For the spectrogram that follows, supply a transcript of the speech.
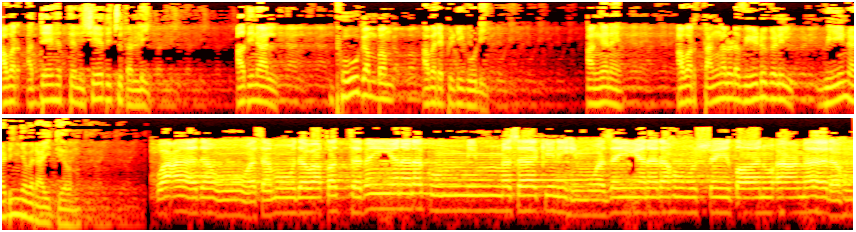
അവർ അദ്ദേഹത്തെ നിഷേധിച്ചു തള്ളി. അതിനാൽ ഭൂകമ്പം അവരെ പിടികൂടി. അങ്ങനെ അവർ തങ്ങളുടെ വീടുകളിൽ വീണടിഞ്ഞവരായിത്തീർന്നു وعادا وثمود وقد تبين لكم من مساكنهم وزين لهم الشيطان أعمالهم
